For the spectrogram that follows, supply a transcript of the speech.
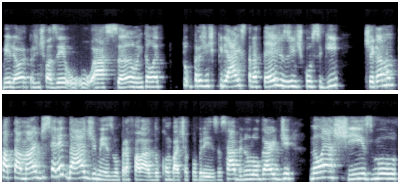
melhor para a gente fazer o, a ação. Então, é para a gente criar estratégias, a gente conseguir chegar num patamar de seriedade mesmo para falar do combate à pobreza, sabe? Num lugar de não é achismo,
